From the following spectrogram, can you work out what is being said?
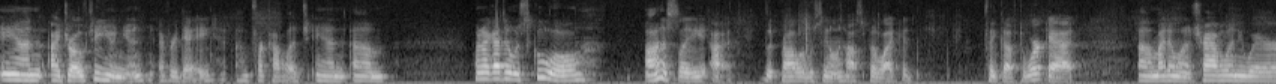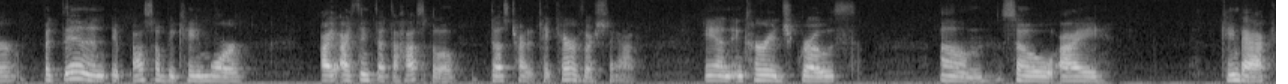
and I drove to Union every day um, for college. And um, when I got done with school, honestly, I, Rolla was the only hospital I could think of to work at. Um, I didn't want to travel anywhere. But then it also became more, I, I think that the hospital does try to take care of their staff and encourage growth. Um, so I came back.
